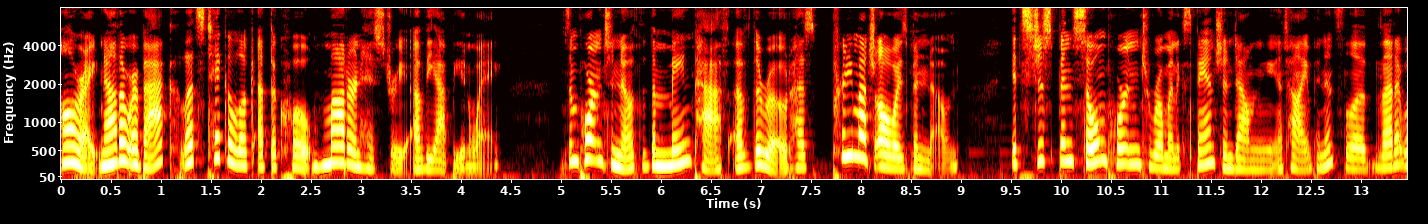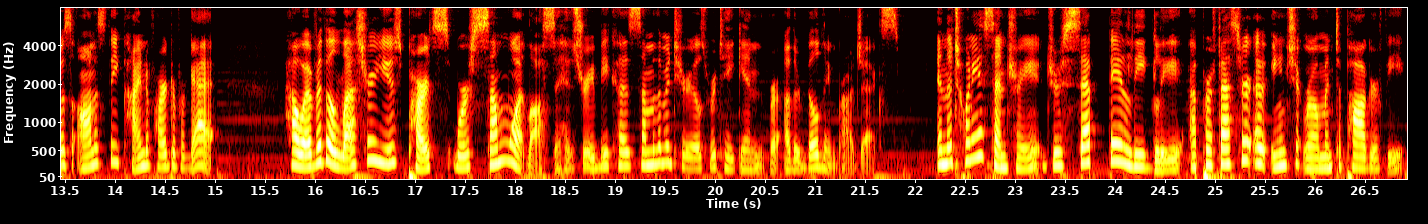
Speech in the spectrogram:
All right, now that we're back, let's take a look at the quote modern history of the Appian Way. It's important to note that the main path of the road has pretty much always been known. It's just been so important to Roman expansion down the Italian peninsula that it was honestly kind of hard to forget. However, the lesser used parts were somewhat lost to history because some of the materials were taken for other building projects. In the 20th century, Giuseppe Lugli, a professor of ancient Roman topography,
